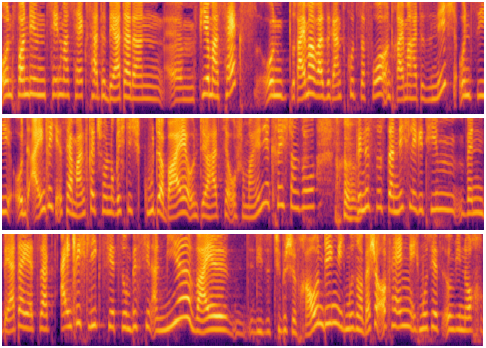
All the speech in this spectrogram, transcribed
Und von den zehnmal Sex hatte Bertha dann ähm, viermal Sex und dreimal war sie ganz kurz davor und dreimal hatte sie nicht. Und sie, und eigentlich ist ja Manfred schon richtig gut dabei und der hat es ja auch schon mal hingekriegt und so. Findest du es dann nicht legitim, wenn Bertha jetzt sagt, eigentlich liegt es jetzt so ein bisschen an mir, weil dieses typische Frauending, ich muss noch Wäsche aufhängen, ich muss jetzt irgendwie noch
